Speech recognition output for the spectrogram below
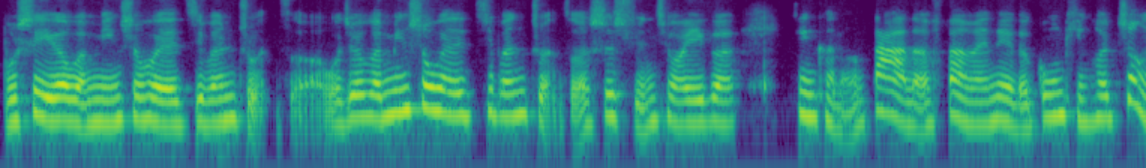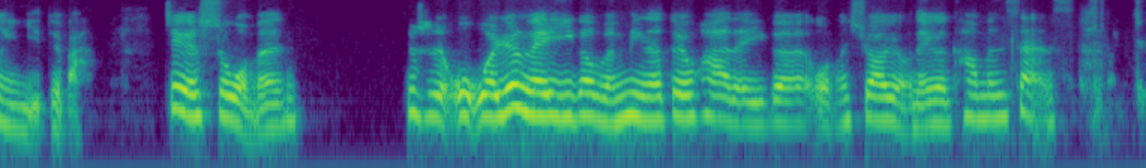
不是一个文明社会的基本准则。我觉得文明社会的基本准则是寻求一个尽可能大的范围内的公平和正义，对吧？这个是我们，就是我我认为一个文明的对话的一个我们需要有的一个 common sense。就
